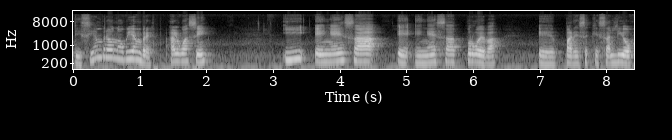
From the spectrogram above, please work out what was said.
diciembre o noviembre, algo así. Y en esa, eh, en esa prueba eh, parece que salió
